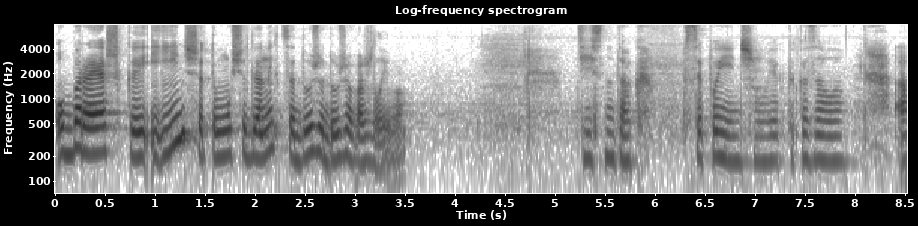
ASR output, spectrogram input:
обережки і інше, тому що для них це дуже дуже важливо. Дійсно так. Все по-іншому, як ти казала. А,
